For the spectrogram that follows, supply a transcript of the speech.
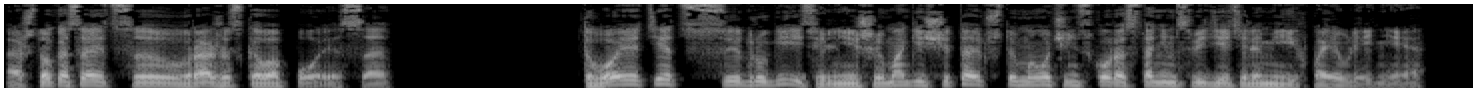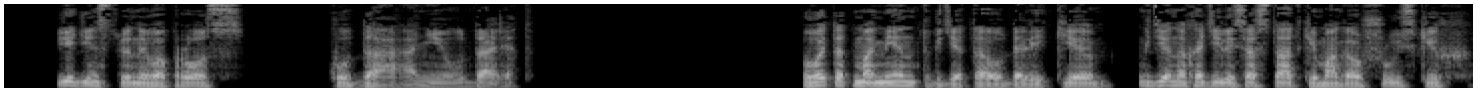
А что касается вражеского пояса, Твой отец и другие сильнейшие маги считают, что мы очень скоро станем свидетелями их появления. Единственный вопрос куда они ударят. В этот момент, где-то вдалеке, где находились остатки магов шуйских,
